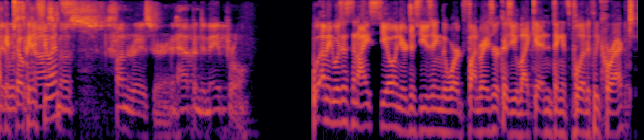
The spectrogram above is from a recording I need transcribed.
there a was token the issuance? Cosmos fundraiser. It happened in April. Well, I mean, was this an ICO and you're just using the word fundraiser because you like it and think it's politically correct?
